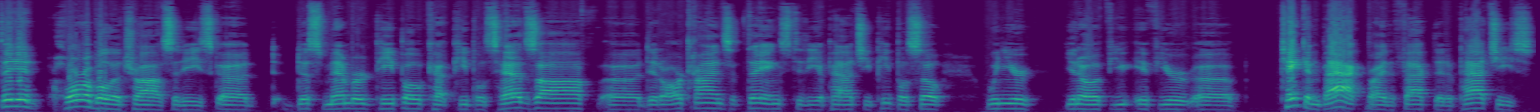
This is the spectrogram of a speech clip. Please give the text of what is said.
they did horrible atrocities, uh, dismembered people, cut people's heads off, uh, did all kinds of things to the Apache people. So when you're, you know, if you if you're uh, taken back by the fact that Apaches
